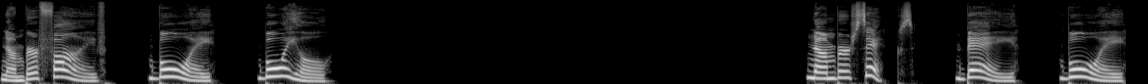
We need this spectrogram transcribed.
Number 5. Boy, boil. Number 6. Bay, boy.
